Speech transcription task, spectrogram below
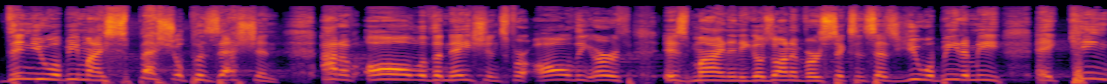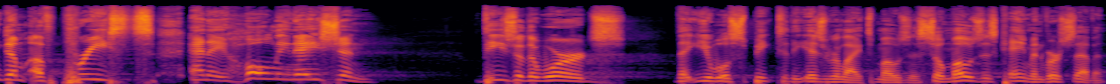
then you will be my special possession out of all of the nations, for all the earth is mine. And he goes on in verse 6 and says, You will be to me a kingdom of priests and a holy nation. These are the words that you will speak to the Israelites, Moses. So Moses came in verse 7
